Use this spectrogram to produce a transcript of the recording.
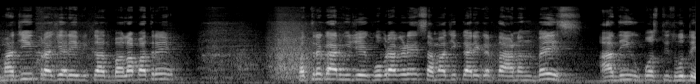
माजी प्राचार्य विकास बालापात्रे पत्रकार विजय खोब्रागडे सामाजिक कार्यकर्ता आनंद बैस आदी उपस्थित होते.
